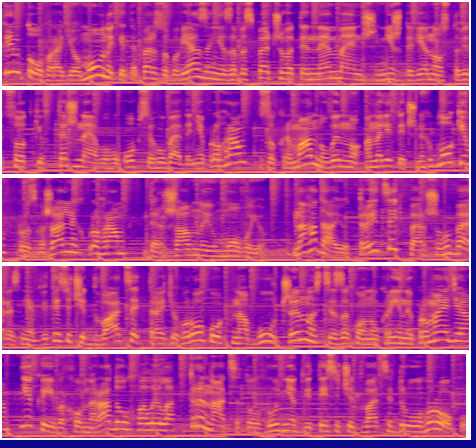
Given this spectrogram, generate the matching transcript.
Крім того, радіомовники тепер зобов'язані забезпечувати не менше ніж 90% тижневого обсягу ведення програм, зокрема новинно-аналітичних блоків, розважальних програм державною мовою. Нагадаю, 31 березня 2023 року набув чинності закон України про медіа, який Верховна Рада ухвалила 13 грудня 2022 року.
